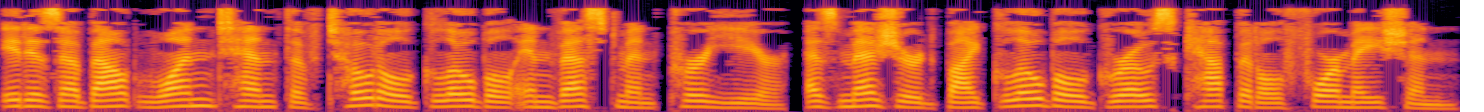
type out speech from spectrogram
it is about one-tenth of total global investment per year, as measured by global gross capital formation.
